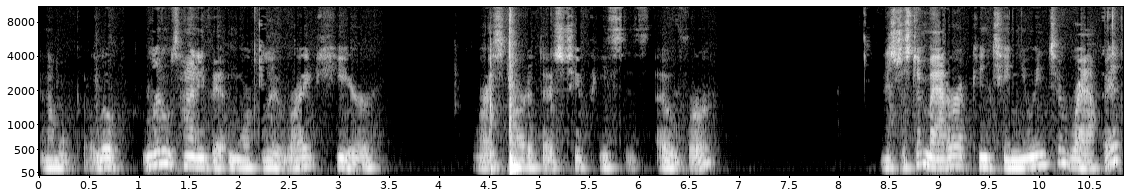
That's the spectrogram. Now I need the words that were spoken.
And I'm going to put a little, little tiny bit more glue right here where I started those two pieces over. It's just a matter of continuing to wrap it.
